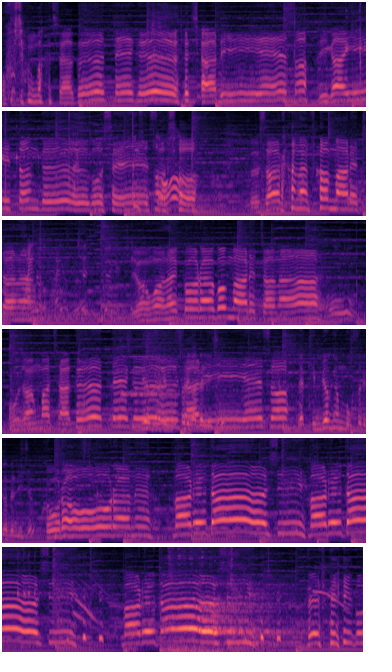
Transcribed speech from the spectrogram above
오장마차 그때 그 자리에서 네가 있던 그곳에 서서 그 사랑한다 말했잖아 영원할 거라고 말했잖아 오장마차 그때 그 자리에서 왜 김병현 목소리가 들리죠? 돌아오라는 말을 다시 말을 다시 말을 다시 되뇌이고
